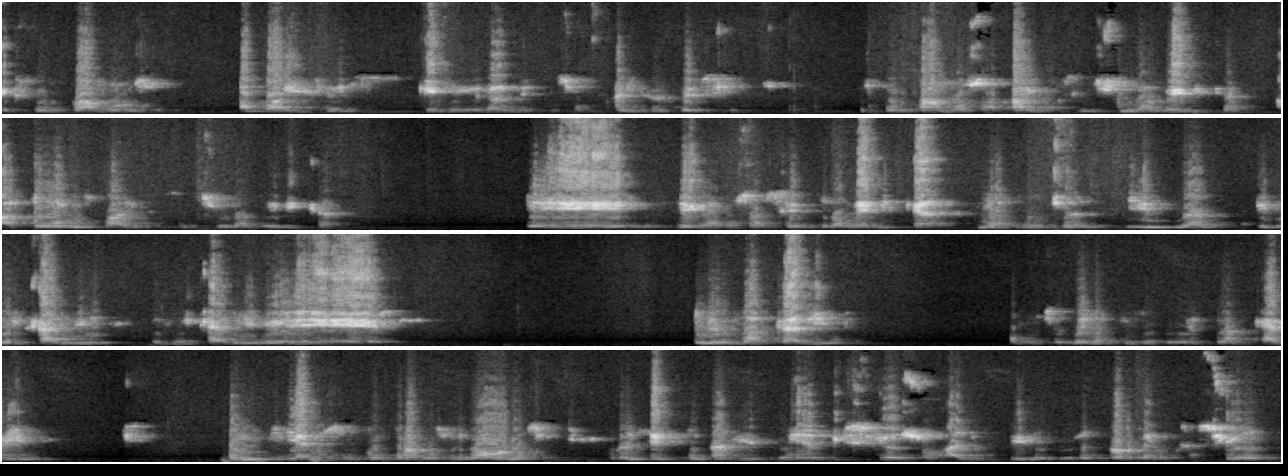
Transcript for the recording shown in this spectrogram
exportamos a países que generalmente son países vecinos exportamos a países en Sudamérica, a todos los países en Sudamérica, eh, llegamos a Centroamérica y a muchas islas en el Caribe, en el Caribe, en el Mar Caribe, a muchas de las islas en el Mar Caribe. Hoy día nos encontramos en una evaluación de un proyecto también muy ambicioso al interior de nuestra organización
